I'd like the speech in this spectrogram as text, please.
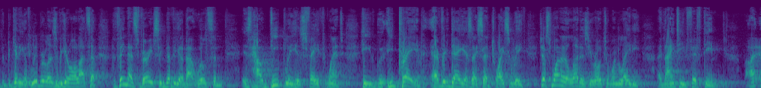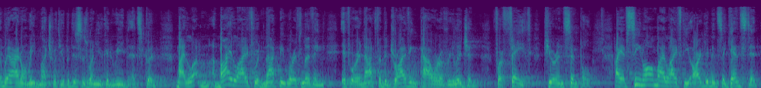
the beginning of liberalism, beginning of all that stuff. The thing that's very significant about Wilson is how deeply his faith went. He, he prayed every day, as I said, twice a week. Just one of the letters he wrote to one lady in 1915. I, well, I don't read much with you, but this is one you could read. That's good. My, my life would not be worth living if it were not for the driving power of religion, for faith, pure and simple. I have seen all my life the arguments against it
